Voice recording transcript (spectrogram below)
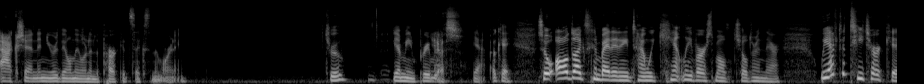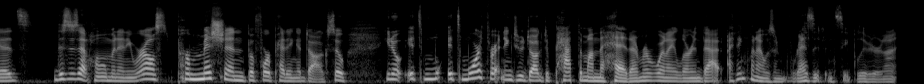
action, and you're the only one in the park at six in the morning. True? Yeah, I mean, pretty Yes. much. Yeah. Okay. So all dogs can bite at any time. We can't leave our small children there. We have to teach our kids. This is at home and anywhere else. Permission before petting a dog. So, you know, it's it's more threatening to a dog to pat them on the head. I remember when I learned that. I think when I was in residency, believe it or not,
